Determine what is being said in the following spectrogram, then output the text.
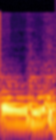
you.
